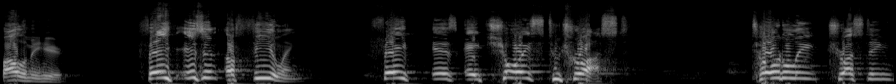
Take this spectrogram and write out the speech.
Follow me here. Faith isn't a feeling, faith is a choice to trust. Totally trusting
